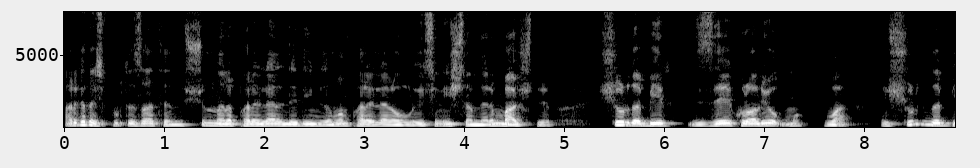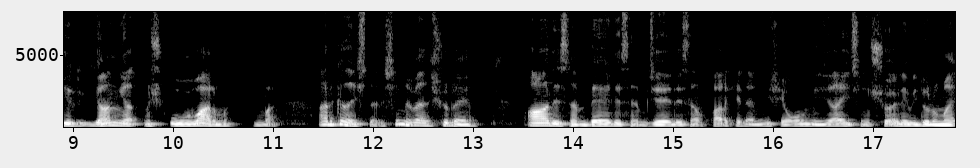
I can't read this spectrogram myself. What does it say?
Arkadaş burada zaten şunlara paralel dediğim zaman paralel olduğu için işlemlerim başlıyor. Şurada bir Z kuralı yok mu? Var. E şurada da bir yan yatmış U var mı? Var. Arkadaşlar şimdi ben şuraya A desem B desem C desem fark eden bir şey olmayacağı için şöyle bir duruma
